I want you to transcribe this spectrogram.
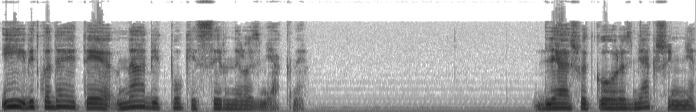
і відкладаєте набік, поки сир не розм'якне. Для швидкого розм'якшення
